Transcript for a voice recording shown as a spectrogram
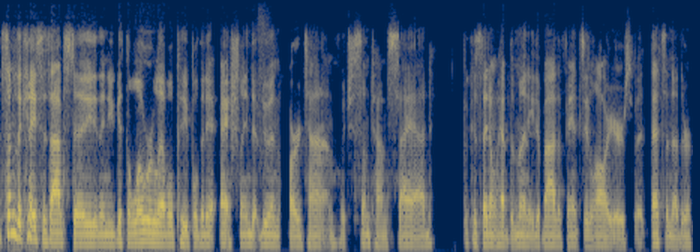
some of the cases I've studied, and then you get the lower level people that actually end up doing the hard time, which is sometimes sad because they don't have the money to buy the fancy lawyers. But that's another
